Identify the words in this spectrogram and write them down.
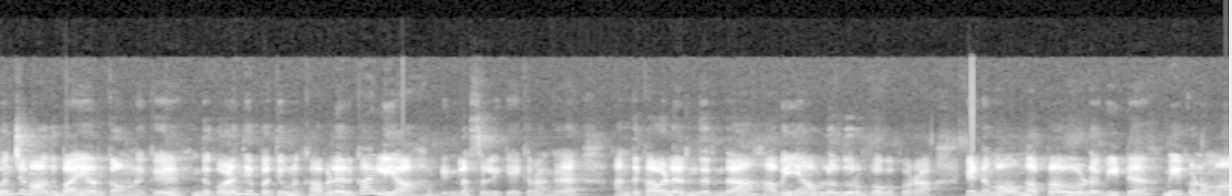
கொஞ்சமாவது பயம் இருக்கா உனக்கு? இந்த குழந்தைய பற்றி உனக்கு கவலை இருக்கா இல்லையா? அப்படின்லாம் சொல்லி கேட்குறாங்க அந்த கவலை இருந்திருந்தா அவன் ஏன் அவ்வளோ தூரம் போக போகிறா என்னமோ உங்கள் அப்பாவோட வீட்டை மீட்கணுமா?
